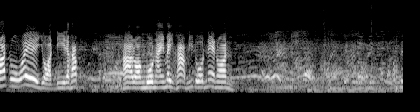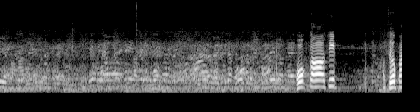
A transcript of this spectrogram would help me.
อดโอ้ยหยอดดีนะครับ ถ้าลองโบไนไม่ข้ามนี้โดนแน่นอนหกต่อสิบเสิร์ฟไป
